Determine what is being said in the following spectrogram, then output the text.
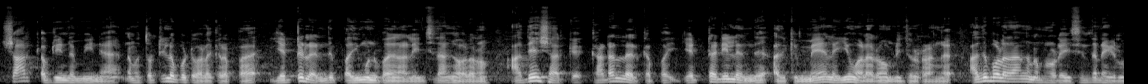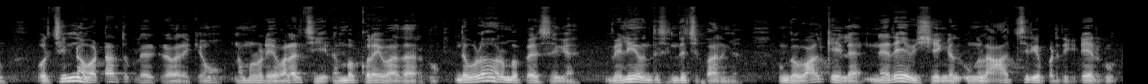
Shark அப்படின்ற மீனை நம்ம தொட்டியில் போட்டு வளர்க்குறப்ப எட்டுலேருந்து பதிமூணு பதினாலு இன்ச்சு தாங்க வளரும். அதே ஷார்க்கு கடலில் இருக்கப்ப எட்டு அடியிலேருந்து அதுக்கு மேலேயும் வளரும் அப்படின்னு சொல்கிறாங்க அதுபோல தாங்க நம்மளுடைய சிந்தனைகளும். ஒரு சின்ன வட்டாரத்துக்குள்ளே இருக்கிற வரைக்கும் நம்மளுடைய வளர்ச்சி ரொம்ப குறைவாக தான் இருக்கும். இந்த உலகம் ரொம்ப பெருசுங்க. வெளியே வந்து சிந்திச்சு பாருங்கள் உங்கள் வாழ்க்கையில் நிறைய விஷயங்கள் உங்களை ஆச்சரியப்படுத்திக்கிட்டே இருக்கும்.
